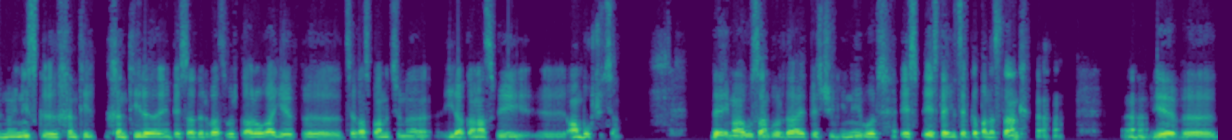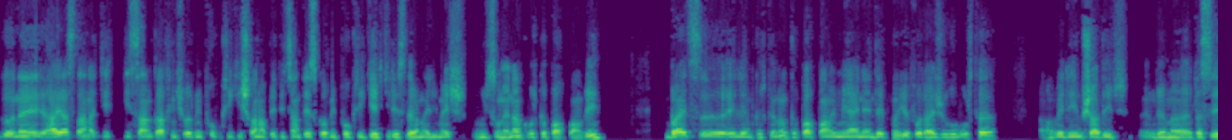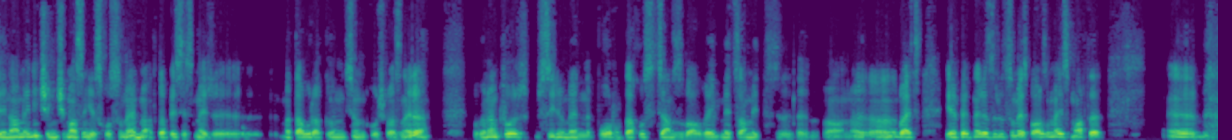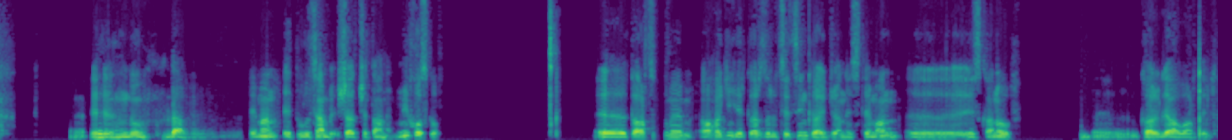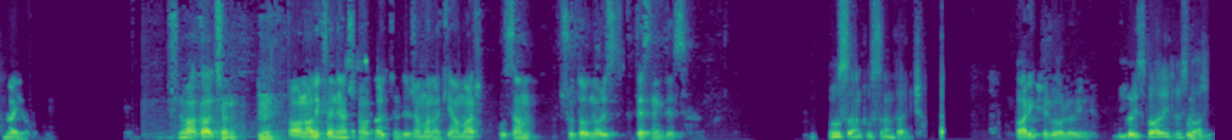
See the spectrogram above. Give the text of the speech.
նույնիսկ խնդիր խնդիրը այնպես է դրված որ կարողա եւ ցեղասպանությունը իրականացվի ամբողջությամբ դե հիմա հուսանք որ դա այդպես չի լինի որ այս այստեղից էլ կպլստանք եւ գոնե Հայաստանը կիսանկախ ինչ որ մի փոքրիկ իշխանապետության տեսքով մի փոքրիկ երկիր էս լեռների մեջ հույս ունենանք որ կպահպանվի բայց ելի եմ կրկնում կպահպանվի միայն այն դեպքում երբ որ հայ ժողովուրդը ավելի ուշադիր ուրեմն լսի այն ամեն ինչը ինչի մասին ես խոսում եմ, հատկապես այս մեր մտավորականություն կոչվածները, որոնք որ սիրում են պորտախոսությամբ զբաղվել, մեծամիտ բայց երբ հետները զրուցում ես, բարձում է այս մարդը նո լավ թեման այդ ուղղությամբ շատ չտանեմ։ Մի խոսքով կարծում եմ ահագին երկար զրուցեցինք այդ ջան այս թեման այսքանով կարելի է ավարտել այո Շնորհակալություն պարոն Ալեքսանյան, շնորհակալություն ձեր ժամանակի համար։ Հուսամ շուտով նորից կտեսնենք ձեզ։ Հուսանք, հուսանք այլ։ Բարի քեշ բոլորին։ Լույս բարի, լույս բարի։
